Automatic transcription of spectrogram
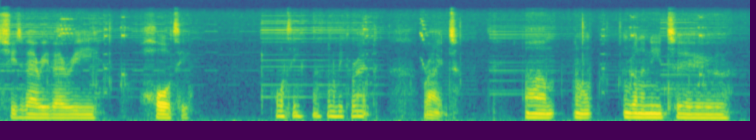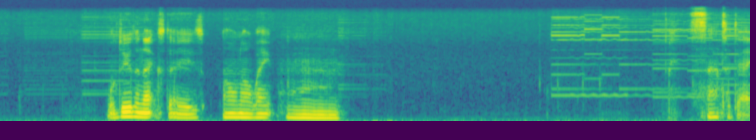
she's very, very haughty. Haughty, that's going to be correct. Right. Um, I'm going to need to. We'll do the next days. Oh no, wait. Hmm. Saturday.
